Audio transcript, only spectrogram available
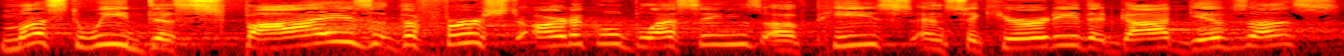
Must we despise the first article blessings of peace and security that God gives us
